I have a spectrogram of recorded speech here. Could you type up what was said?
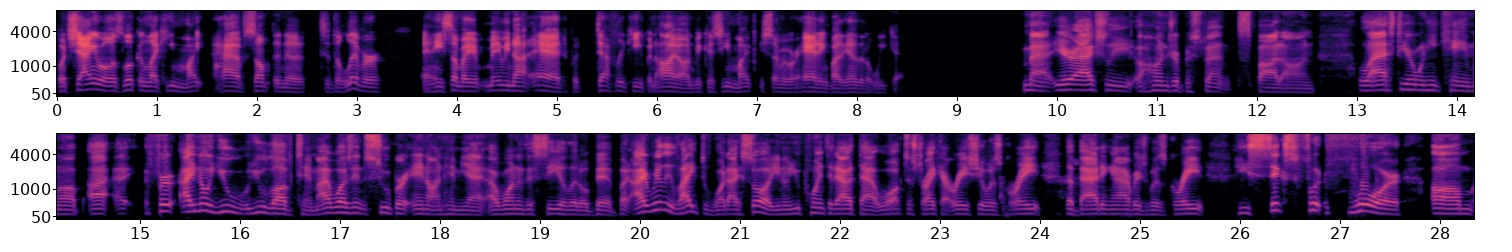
But Schanuel is looking like he might have something to, to deliver. And he's somebody maybe not add, but definitely keep an eye on because he might be somebody we're adding by the end of the weekend. Matt, you're actually 100% spot on. Last year when he came up, I, I for I know you you loved him. I wasn't super in on him yet. I wanted to see a little bit, but I really liked what I saw. You know, you pointed out that walk to strikeout ratio was great. The batting average was great. He's six foot four, um,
